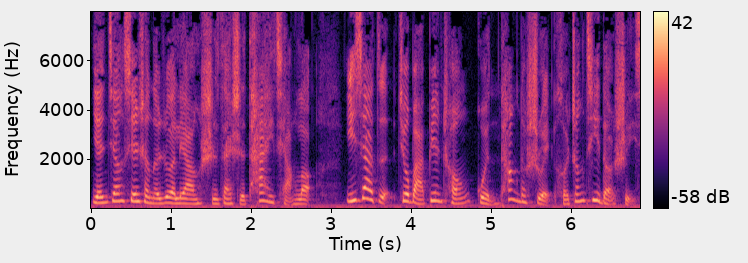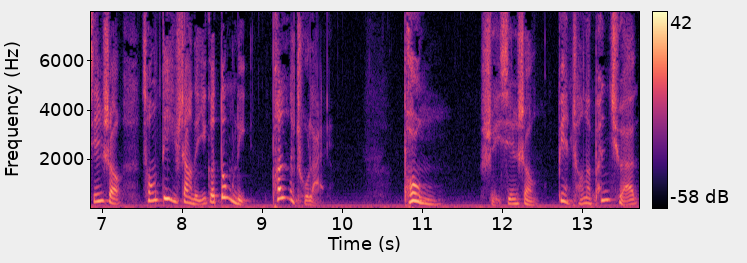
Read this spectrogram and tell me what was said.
岩浆先生的热量实在是太强了，一下子就把变成滚烫的水和蒸汽的水先生从地上的一个洞里喷了出来。砰！水先生变成了喷泉。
